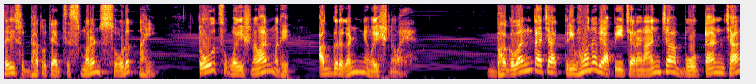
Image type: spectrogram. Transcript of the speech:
तरीसुद्धा तो त्याचे स्मरण सोडत नाही. तोच वैष्णवांमध्ये अग्रगण्य वैष्णव आहे. भगवंताच्या त्रिभुवनव्यापी चरणांच्या बोटांच्या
